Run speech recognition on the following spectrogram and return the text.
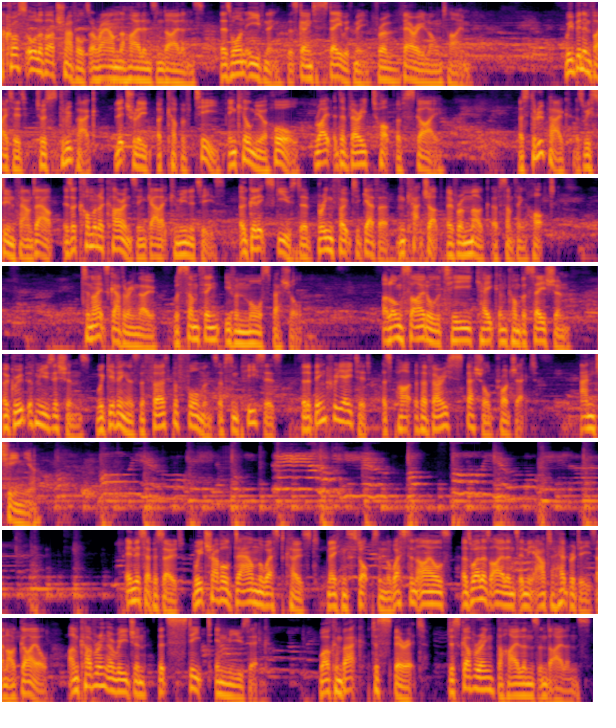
Across all of our travels around the Highlands and Islands, there's one evening that's going to stay with me for a very long time. We've been invited to a strupag, literally a cup of tea, in Kilmuir Hall, right at the very top of Skye. A strupag, as we soon found out, is a common occurrence in Gaelic communities, a good excuse to bring folk together and catch up over a mug of something hot. Tonight's gathering, though, was something even more special. Alongside all the tea, cake, and conversation, a group of musicians were giving us the first performance of some pieces that had been created as part of a very special project An Tinne. In this episode, we travel down the west coast, making stops in the Western Isles, as well as islands in the Outer Hebrides and Argyll, uncovering a region that's steeped in music. Welcome back to Spirit, discovering the Highlands and Islands.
